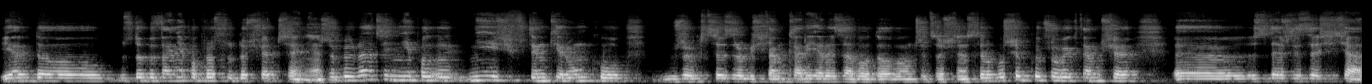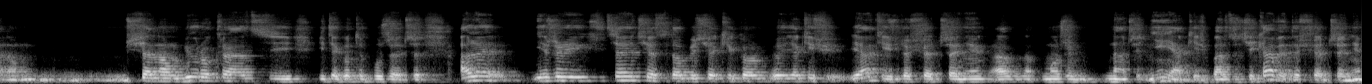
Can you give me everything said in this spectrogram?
jak do zdobywania po prostu doświadczenia, żeby raczej nie, nie iść w tym kierunku, że chce zrobić tam karierę zawodową czy coś w ten stylu, bo szybko człowiek tam się e, zderzy ze ścianą, ścianą biurokracji i tego typu rzeczy. Ale jeżeli chcecie zdobyć jakieś, jakieś doświadczenie, a może inaczej, nie jakieś, bardzo ciekawe doświadczenie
